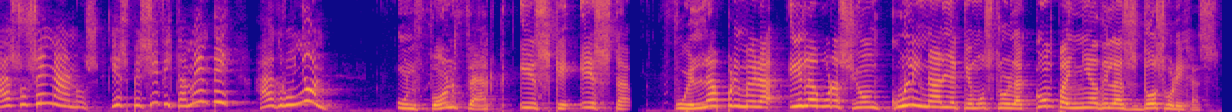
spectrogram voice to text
a sus enanos, específicamente a Gruñón. Un fun fact es que esta fue la primera elaboración culinaria que mostró la compañía de las dos orejas.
